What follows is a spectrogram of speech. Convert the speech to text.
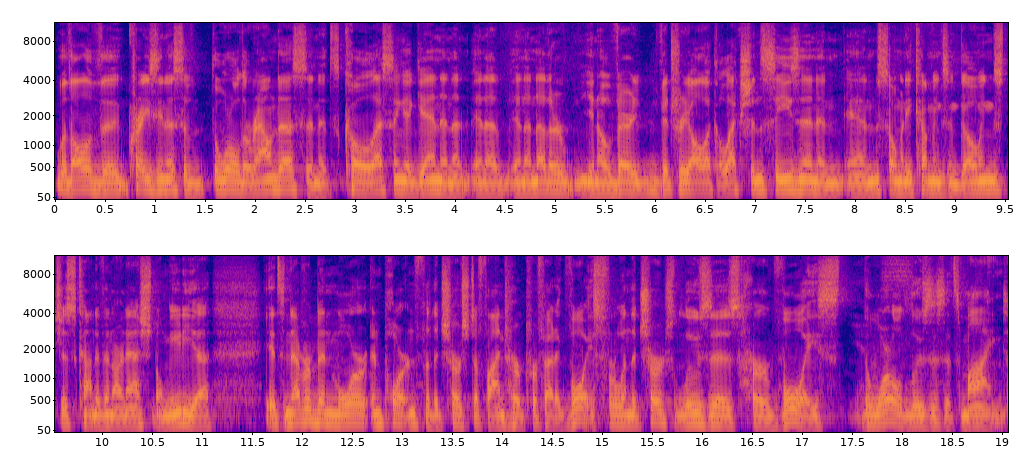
with all of the craziness of the world around us, and it's coalescing again in, a, in, a, in another, you know, very vitriolic election season and, and so many comings and goings just kind of in our national media, it's never been more important for the church to find her prophetic voice. For when the church loses her voice, the world loses its mind.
